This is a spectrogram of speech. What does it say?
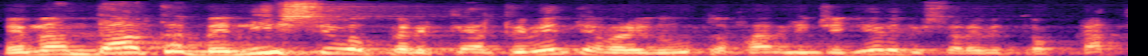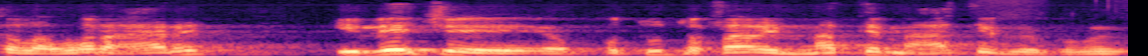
E mi è andata benissimo perché altrimenti avrei dovuto fare l'ingegnere, mi sarebbe toccato lavorare, invece ho potuto fare il matematico come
